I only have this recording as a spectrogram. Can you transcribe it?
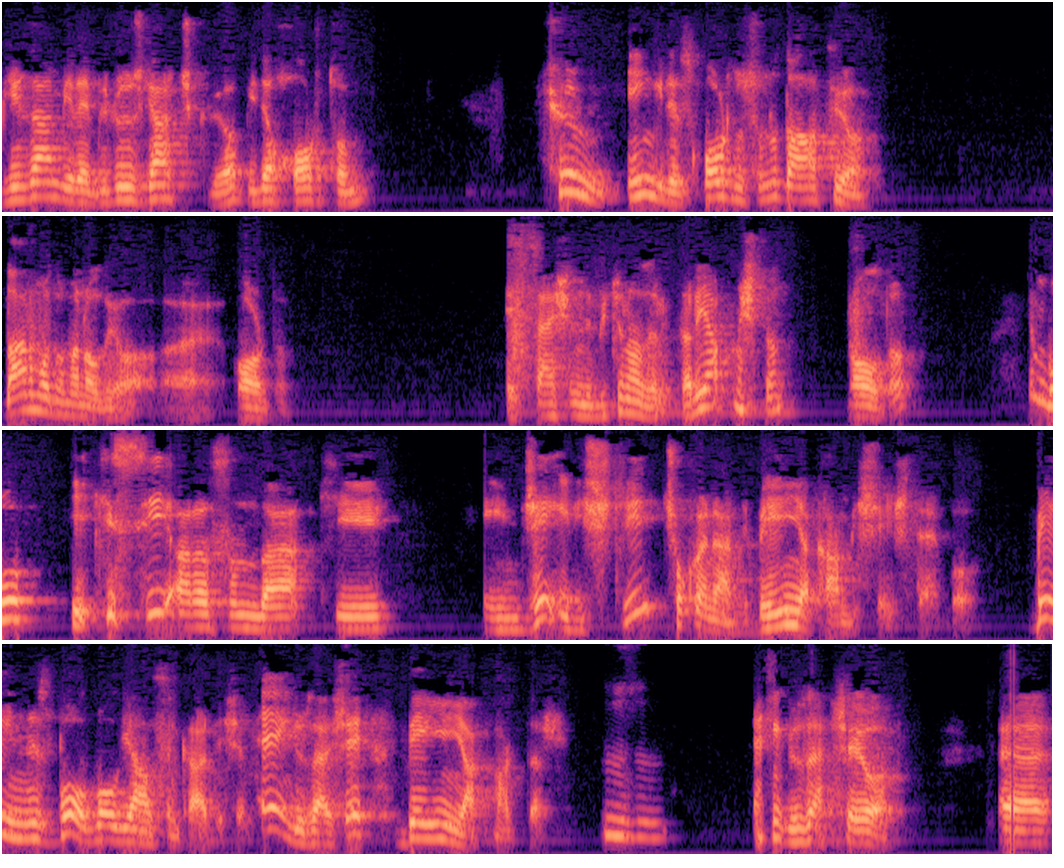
Birdenbire bir rüzgar çıkıyor. Bir de hortum. Tüm İngiliz ordusunu dağıtıyor darmaduman oluyor e, ordu. E sen şimdi bütün hazırlıkları yapmıştın. Ne oldu? Şimdi bu ikisi arasındaki ince ilişki çok önemli. Beyin yakan bir şey işte bu. Beyniniz bol bol yansın kardeşim. En güzel şey beyin yakmaktır. Hı hı. En güzel şey o. Ee,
